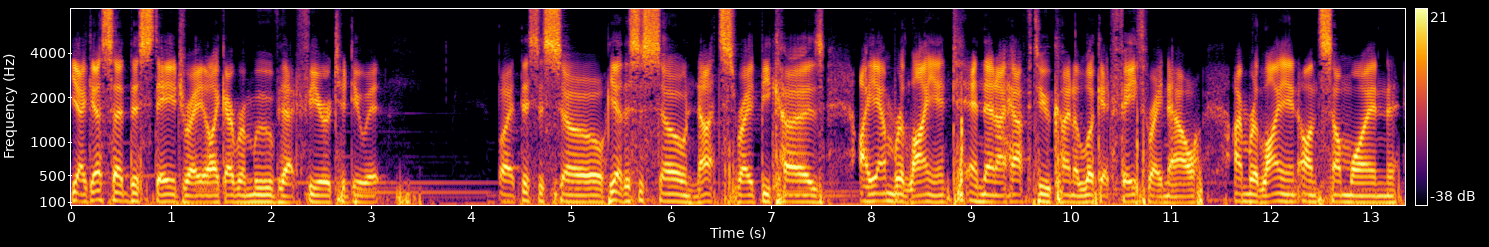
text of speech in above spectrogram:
yeah i guess at this stage right like i remove that fear to do it but this is so yeah this is so nuts right? Because i am reliant and then i have to kind of look at faith right now. I'm reliant on someone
